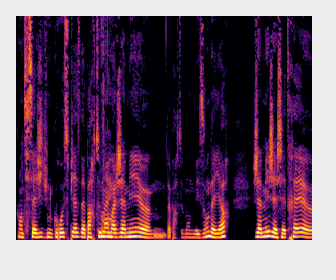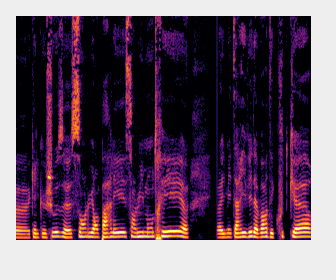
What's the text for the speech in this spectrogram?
quand il s'agit d'une grosse pièce d'appartement. Moi, jamais euh, d'appartement de maison d'ailleurs. Jamais j'achèterais quelque chose sans lui en parler, sans lui montrer. Il m'est arrivé d'avoir des coups de cœur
